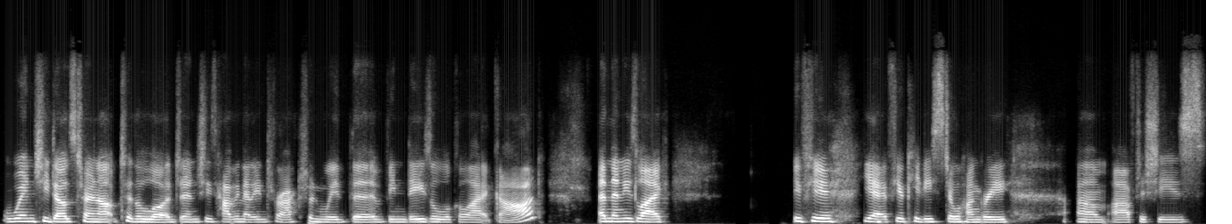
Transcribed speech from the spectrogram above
when she does turn up to the lodge and she's having that interaction with the Vin Diesel lookalike guard and then he's like if you yeah if your kitty's still hungry um after she's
